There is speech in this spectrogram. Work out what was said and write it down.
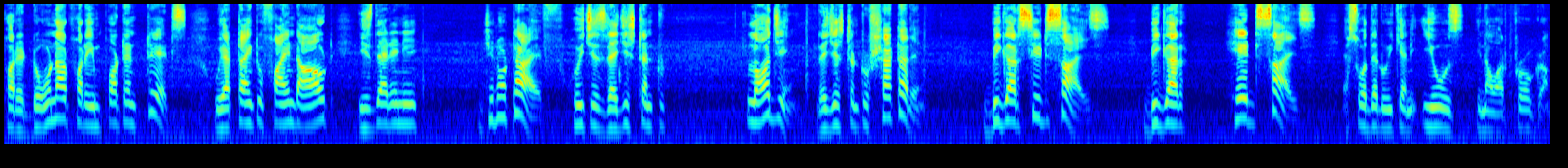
for a donor for important traits, we are trying to find out is there any genotype which is resistant to lodging, resistant to shattering, bigger seed size, bigger head size, so that we can use in our program.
